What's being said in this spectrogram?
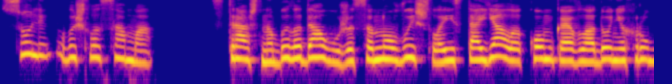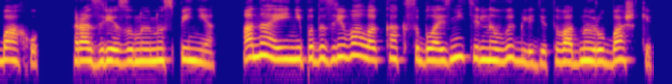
Соли вышла сама. Страшно было до ужаса, но вышла и стояла, комкая в ладонях рубаху, разрезанную на спине. Она и не подозревала, как соблазнительно выглядит в одной рубашке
